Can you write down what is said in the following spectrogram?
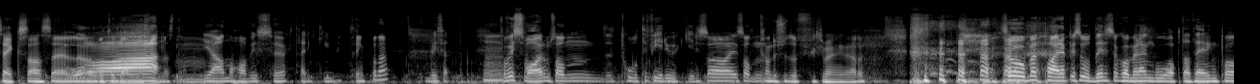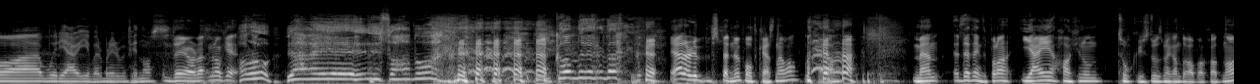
Texas eller Åh. Rotterdam. Ja, nå har vi søkt. Herregud. Tenk på det. Det blir fett. Får vi svar om sånn to til fire uker, så, i sånn, Kan du slutte å fylle med en gang? så om et par episoder så kommer det en god oppdatering på eh, hvor jeg og Ivar blir å befinne oss. Det gjør det. Men ok, Hallo, jeg er i USA nå! Du kan høre meg! Ja, det blir spennende med podkasten. Men det jeg tenkte på da, jeg har ikke noen Tokyo-historie som jeg kan dra på akkurat nå.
